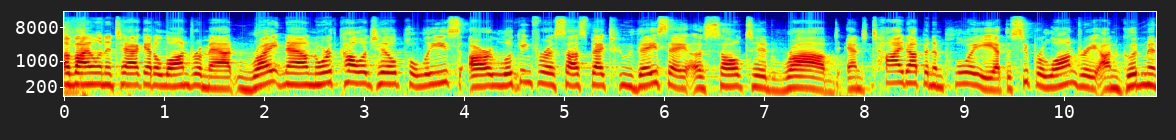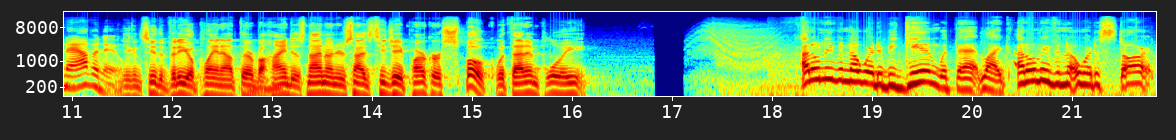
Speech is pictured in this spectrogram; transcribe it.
A violent attack at a laundromat. Right now, North College Hill police are looking for a suspect who they say assaulted, robbed, and tied up an employee at the Super Laundry on Goodman Avenue. You can see the video playing out there behind us. 9 on your side's TJ Parker spoke with that employee. I don't even know where to begin with that. Like, I don't even know where to start.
